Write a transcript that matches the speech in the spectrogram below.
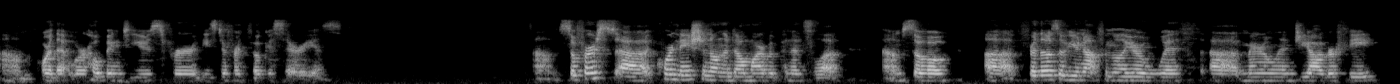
um, or that we're hoping to use for these different focus areas. Um, so first, uh, coordination on the Delmarva Peninsula. Um, so uh, for those of you not familiar with uh, Maryland geography,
